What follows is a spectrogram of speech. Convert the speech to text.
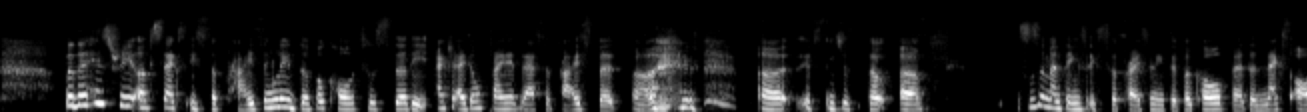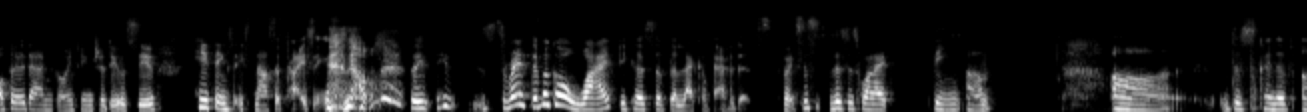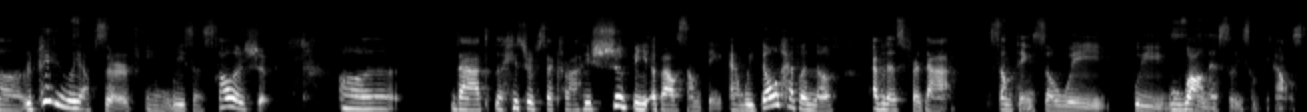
But the history of sex is surprisingly difficult to study. Actually, I don't find it that surprised, but uh, uh, it's, it's just so. Uh, Susan Mann thinks it's surprisingly difficult, but the next author that I'm going to introduce you, he thinks it's not surprising. so, so it's very difficult. Why? Because of the lack of evidence. Okay, this, this is what I've been um, uh, this kind of uh, repeatedly observed in recent scholarship. Uh, that the history of sexuality should be about something, and we don't have enough evidence for that something, so we we move on study something else.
